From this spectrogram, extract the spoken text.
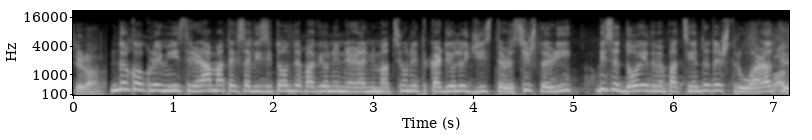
Tiranë. Ndërkohë, kryeministri Rama teksa vizitonte pavionin e reanimacionit të kardiologjisë tërësisht të ri, bisedoi edhe me pacientët e shtruar aty.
